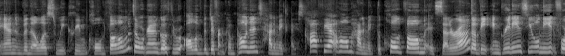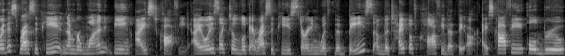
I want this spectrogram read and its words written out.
and vanilla sweet cream cold foam. So we're gonna go through all of the different components, how to make iced coffee at home, how to make the cold foam, etc. So the ingredients you will need for this recipe, number one being iced coffee. I always like to look at recipes starting with the base of the type of coffee that they are. Iced coffee, cold brew,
